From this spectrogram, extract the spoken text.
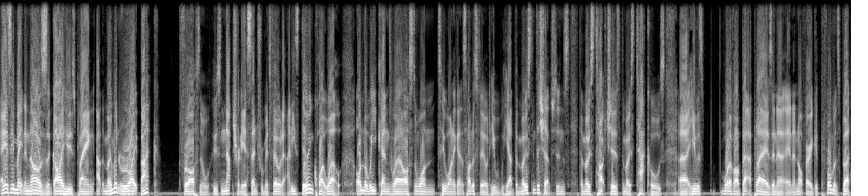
Ainsley Maitland-Niles is a guy who's playing at the moment right back for Arsenal, who's naturally a central midfielder, and he's doing quite well. On the weekend where Arsenal won 2 1 against Huddersfield, he, he had the most interceptions, the most touches, the most tackles. Uh, he was one of our better players in a in a not very good performance. But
